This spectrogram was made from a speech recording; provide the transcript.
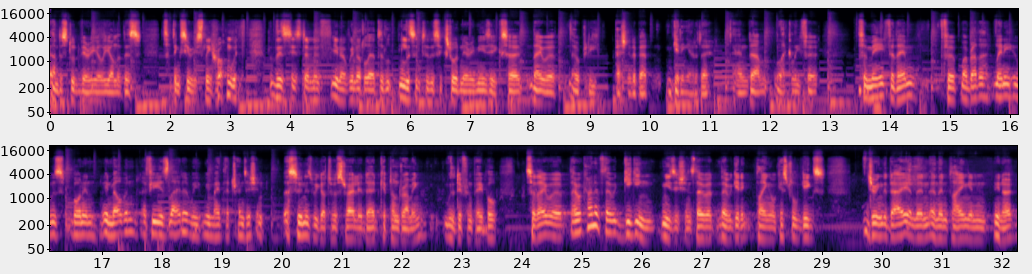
understood very early on that there's something seriously wrong with this system if you know we're not allowed to listen to this extraordinary music. So they were they were pretty passionate about getting out of there. And um, luckily for for me for them for my brother Lenny who was born in, in Melbourne a few years later we, we made that transition. As soon as we got to Australia dad kept on drumming with different people. So they were they were kind of they were gigging musicians. They were they were getting playing orchestral gigs during the day and then and then playing in you know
